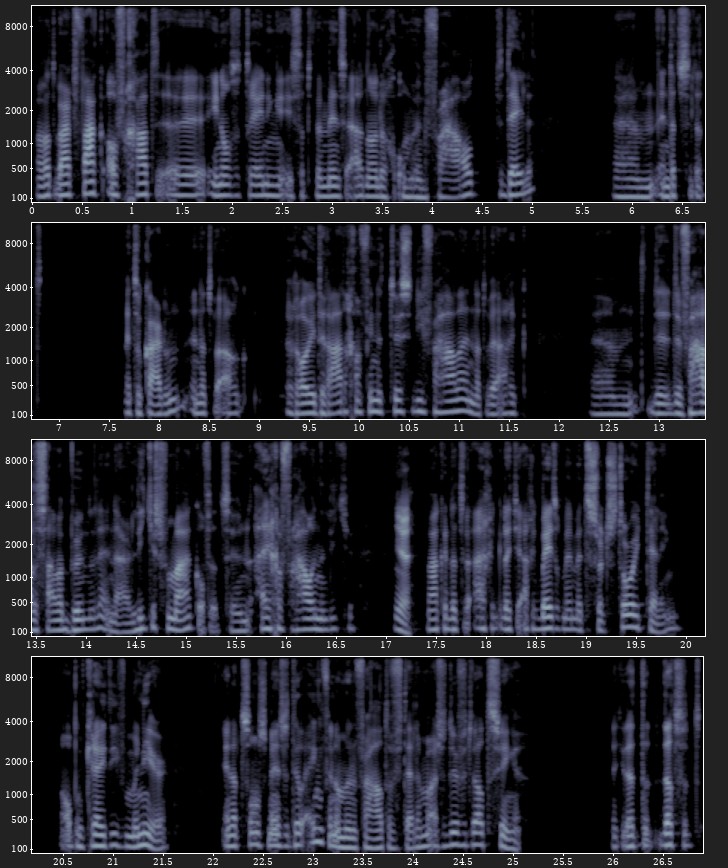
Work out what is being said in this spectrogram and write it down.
Maar wat, waar het vaak over gaat eh, in onze trainingen is dat we mensen uitnodigen om hun verhaal te delen. Ehm, en dat ze dat met elkaar doen. En dat we ook rode draden gaan vinden tussen die verhalen. En dat we eigenlijk ehm, de, de verhalen samen bundelen en daar liedjes van maken. Of dat ze hun eigen verhaal in een liedje Ja. maken. Dat, we eigenlijk, dat je eigenlijk bezig bent met een soort storytelling. Maar op een creatieve manier. En dat soms mensen het heel eng vinden om hun verhaal te vertellen. Maar ze durven het wel te zingen. Je, dat, dat, dat soort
